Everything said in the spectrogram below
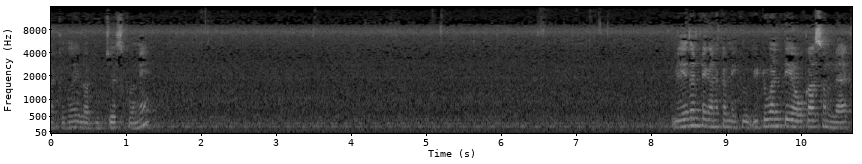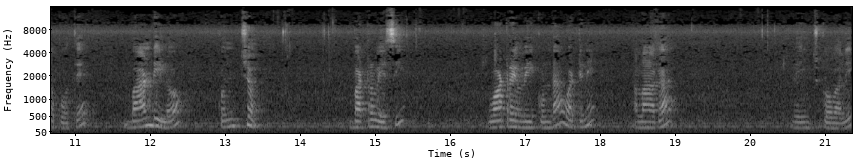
చక్కగా ఇలా బుక్ చేసుకొని లేదంటే కనుక మీకు ఇటువంటి అవకాశం లేకపోతే బాండీలో కొంచెం బటర్ వేసి వాటర్ ఏం వేయకుండా వాటిని అలాగా వేయించుకోవాలి.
